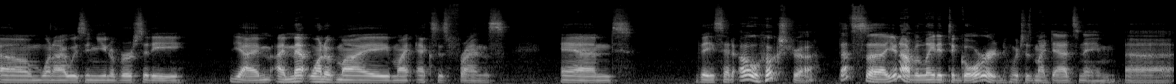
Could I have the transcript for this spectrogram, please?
um, when I was in university. Yeah, I, I met one of my my ex's friends, and they said, "Oh, Hoekstra, that's uh, you're not related to Gord, which is my dad's name, uh,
